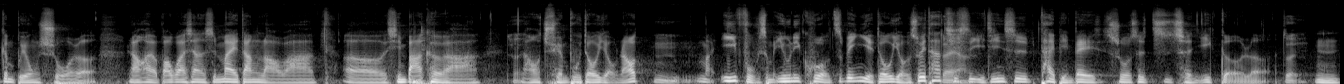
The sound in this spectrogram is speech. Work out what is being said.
更不用说了。然后还有包括像是麦当劳啊、呃星巴克啊，然后全部都有。然后嗯，买衣服什么 Uniqlo 这边也都有，所以它其实已经是太平被说是自成一格了。对，嗯，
